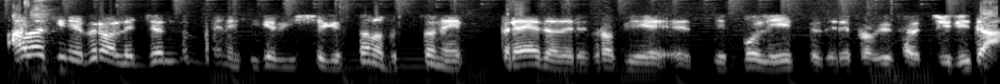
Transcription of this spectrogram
Alla fine però leggendo bene si capisce che sono persone preda delle proprie eh, debolezze, delle proprie fragilità.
